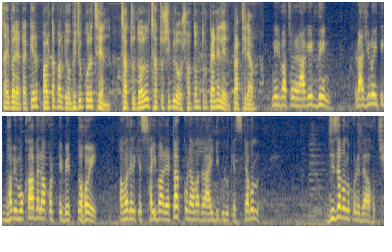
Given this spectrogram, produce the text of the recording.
সাইবার অ্যাটাকের পাল্টাপাল্টি অভিযোগ করেছেন ছাত্রদল ছাত্র শিবির ও স্বতন্ত্র প্যানেলের প্রার্থীরা। নির্বাচনের আগের দিন রাজনৈতিকভাবে মোকাবেলা করতে ব্যর্থ হয়ে আমাদেরকে সাইবার অ্যাটাক করে আমাদের আইডিগুলোকে স্টেবল ডিজেবল করে দেওয়া হচ্ছে।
